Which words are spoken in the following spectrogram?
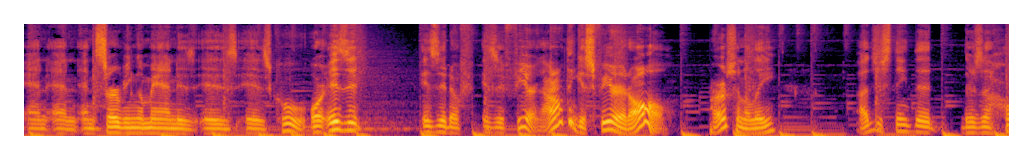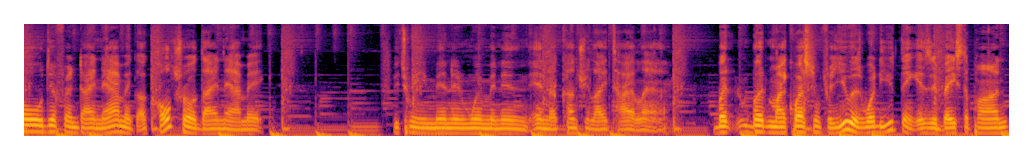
and and and serving a man is is is cool? Or is it is it a is it fear? I don't think it's fear at all personally. I just think that there's a whole different dynamic a cultural dynamic between men and women in in a country like thailand but but my question for you is what do you think is it based upon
